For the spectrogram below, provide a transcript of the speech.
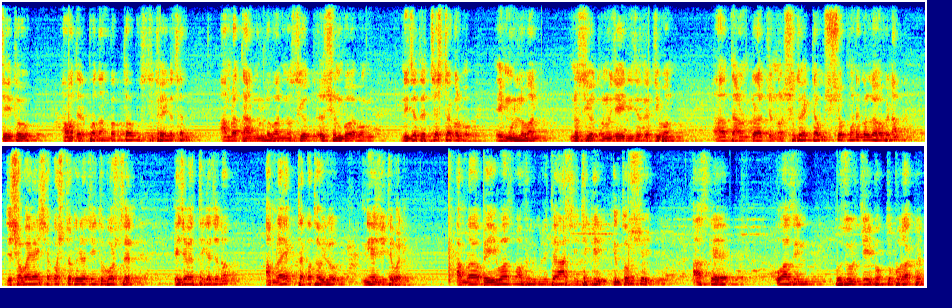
যেহেতু আমাদের প্রধান বক্তা উপস্থিত হয়ে গেছেন, আমরা তার মূল্যবান নসিহত শুনব এবং নিজেদের চেষ্টা করব এই মূল্যবান নসিহত অনুযায়ী নিজেদের জীবন ধারণ করার জন্য। শুধু একটা উৎসব মনে করলে হবে না যে সবাই আইসা কষ্ট করে যেহেতু বসছেন, এই জায়গার থেকে যেন আমরা একটা কথা হইল নিয়ে যেতে পারি। আমরা এই ওয়াজ মাহফিলগুলিতে আসি ঠিকই, কিন্তু অবশ্যই আজকে ওয়াজিন হুজুর যেই বক্তব্য রাখবেন,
